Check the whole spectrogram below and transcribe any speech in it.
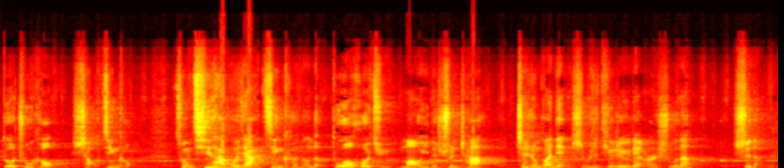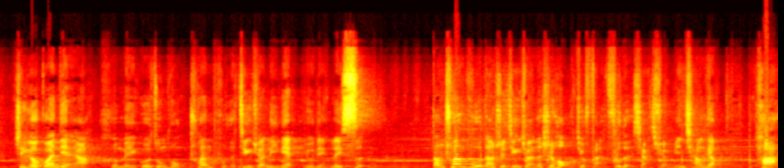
多出口，少进口，从其他国家尽可能的多获取贸易的顺差。这种观点是不是听着有点耳熟呢？是的，这个观点呀和美国总统川普的竞选理念有点类似。当川普当时竞选的时候，就反复的向选民强调，他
